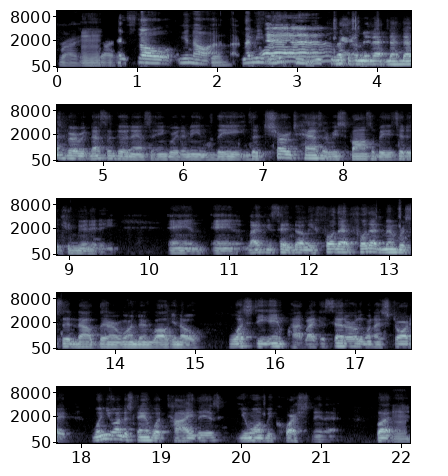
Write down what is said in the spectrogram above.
right. Mhm. Right. And so, you know, Yeah. let me. Let me That's, I mean, that, that, that's very, that's a good answer, Ingrid. I mean, the, the church has a responsibility to the community. And, and like you said, Dudley, for that, for that member sitting out there and wondering, well, you know, what's the impact? Like I said earlier when I started, when you understand what tithe is, you won't be questioning that. But Mm.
